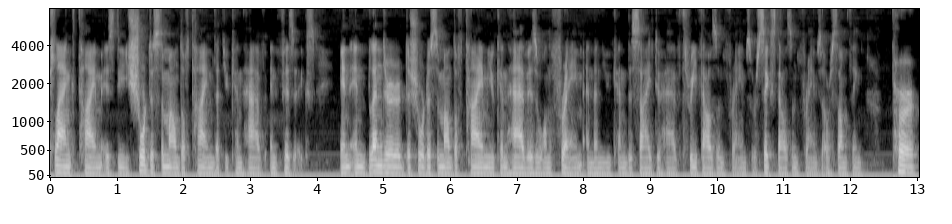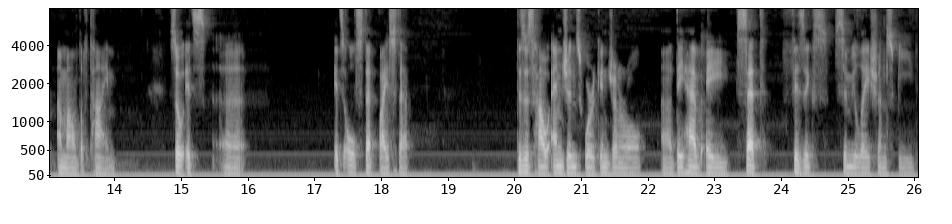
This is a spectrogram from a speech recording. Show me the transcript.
Planck time is the shortest amount of time that you can have in physics. In in Blender, the shortest amount of time you can have is one frame, and then you can decide to have three thousand frames or six thousand frames or something per amount of time. So it's uh, it's all step by step. This is how engines work in general. Uh, they have a set physics simulation speed.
